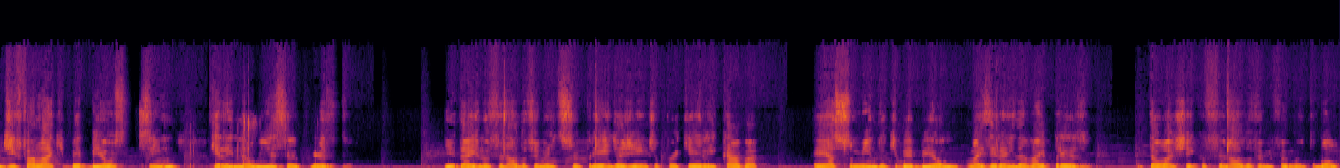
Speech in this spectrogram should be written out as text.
de falar que bebeu, sim, que ele não ia ser preso. E daí no final do filme a gente surpreende a gente porque ele acaba é, assumindo que bebeu, mas ele ainda vai preso. Então eu achei que o final do filme foi muito bom.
